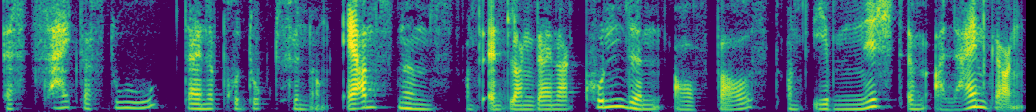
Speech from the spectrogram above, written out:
Es zeigt, dass du deine Produktfindung ernst nimmst und entlang deiner Kunden aufbaust und eben nicht im Alleingang.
